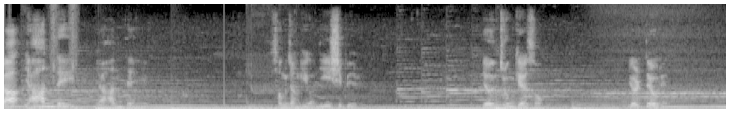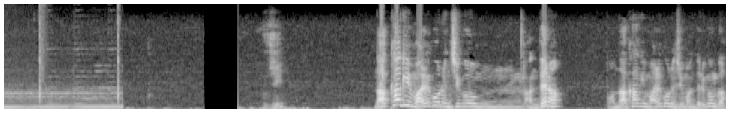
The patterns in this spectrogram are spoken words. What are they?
야, 야한데, 야한데. 성장기간 20일. 연중 계속. 열대우린. 뭐지? 낙하기 말고는 지금 안 되나? 어, 낙하기 말고는 지금 안 되는 건가?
